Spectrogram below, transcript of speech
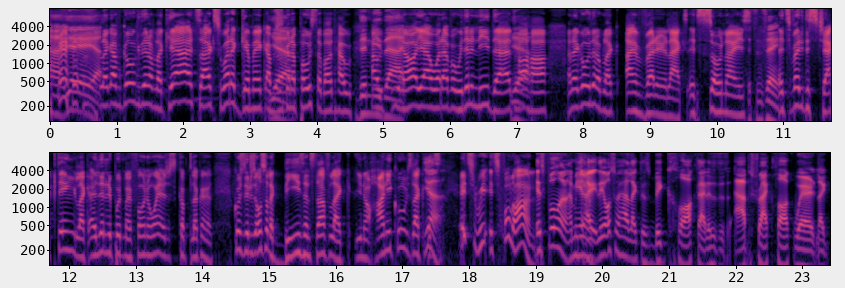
Yeah, yeah, yeah. like I'm going there, I'm like, yeah, it sucks. What a gimmick. I'm Yeah. just gonna post about how Didn't how, need that. You know, yeah, whatever. We didn't need that. Yeah. Haha. And I go there, I'm like, I'm very relaxed. It's so nice. It's insane. It's very distracting. Like I literally put my phone away. I just kept looking at because there's also like bees and stuff, like you know, honeycombs. Like Yeah. It's it's, re- it's full on. It's full on. I mean, Yeah. I, they also had like this big clock that is this abstract clock where like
